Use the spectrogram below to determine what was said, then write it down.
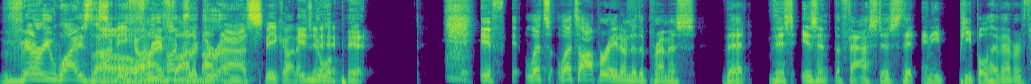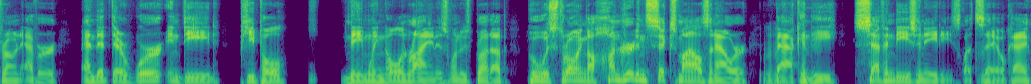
very wisely. Oh, I'll Speak on it. I've 300 your them. ass Speak on it, into Jay. a pit. If let's let's operate under the premise that this isn't the fastest that any people have ever thrown ever, and that there were indeed people, namely Nolan Ryan is one who's brought up, who was throwing 106 miles an hour Mm. back in the 70s and 80s, let's say, okay?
